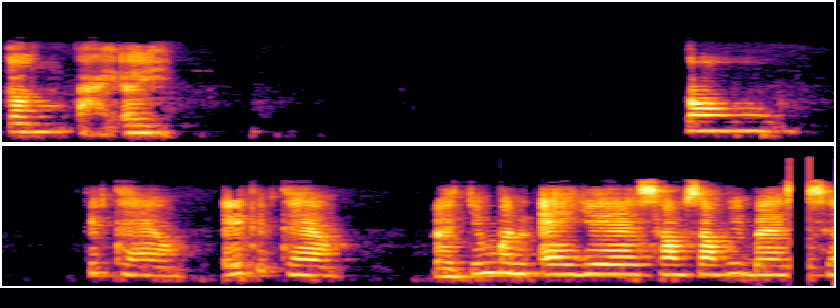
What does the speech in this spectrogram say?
cân tại Y. Câu tiếp theo, ý tiếp theo là chứng minh EG song song với BC.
